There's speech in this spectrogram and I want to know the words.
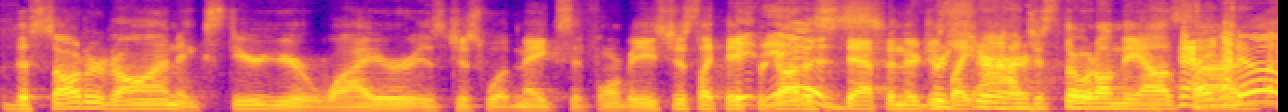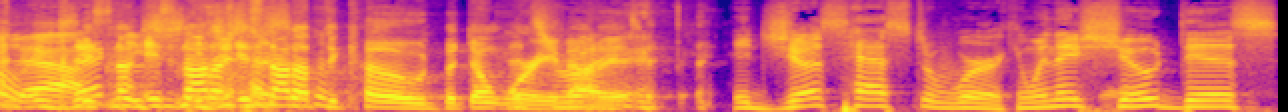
the soldered on exterior wire is just what makes it for me. It's just like they It forgot a step and they're just for like ah, just throw it on the outside. I know Yeah. exactly. It's not it's It not just it's not up to code, but don't worry That's about right. it. It just has to work. And when they showed this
